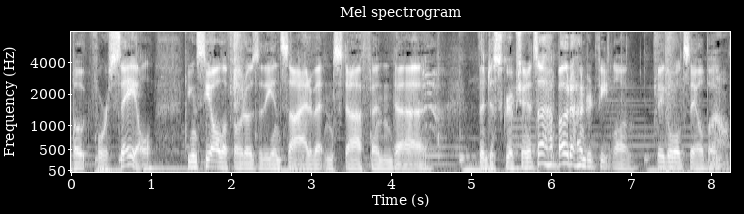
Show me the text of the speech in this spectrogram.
boat for sale, you can see all the photos of the inside of it and stuff, and uh, the description. It's about hundred feet long, big old sailboat, Wow.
